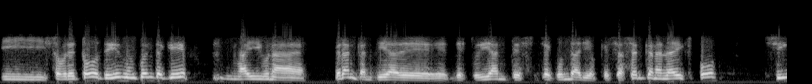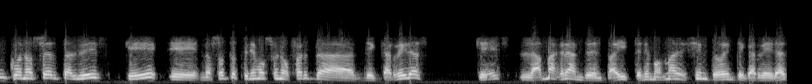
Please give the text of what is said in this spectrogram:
Y sobre todo teniendo en cuenta que hay una gran cantidad de, estudiantes secundarios que se acercan a la expo sin conocer tal vez que eh, nosotros tenemos una oferta de carreras que es la más grande del país, tenemos más de 120 carreras,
